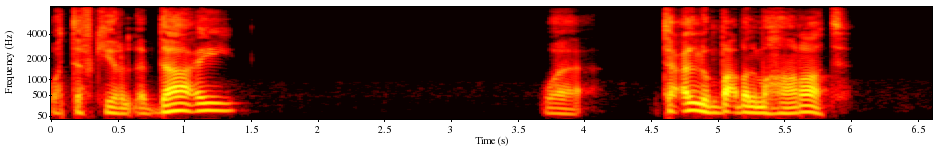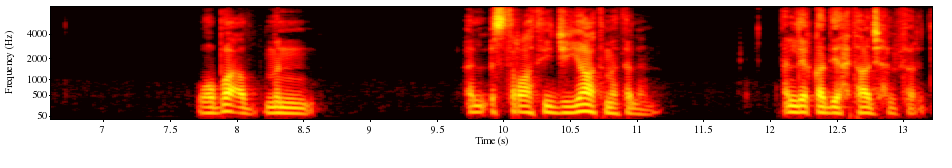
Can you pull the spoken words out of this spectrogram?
والتفكير الإبداعي وتعلم بعض المهارات. وبعض من الاستراتيجيات مثلا اللي قد يحتاجها الفرد.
